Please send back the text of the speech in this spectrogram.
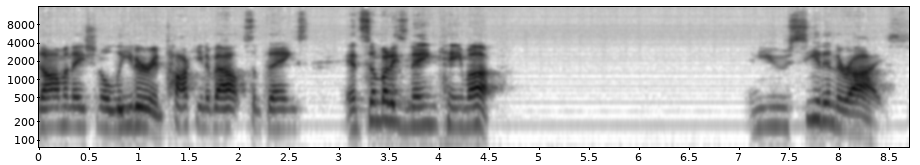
dominational leader and talking about some things, and somebody's name came up. And you see it in their eyes.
